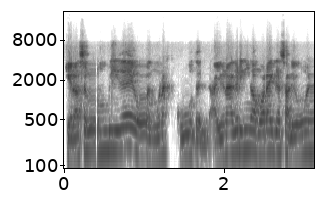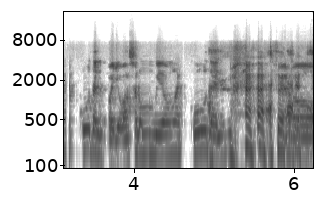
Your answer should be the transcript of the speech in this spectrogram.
quiero hacer un video en una scooter. Hay una gringa por ahí que salió en un scooter, pues yo voy a hacer un video en un scooter, pero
